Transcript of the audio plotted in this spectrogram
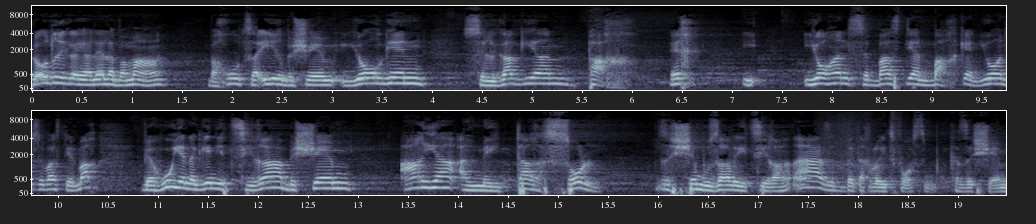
ועוד רגע יעלה לבמה בחור צעיר בשם יורגן סלגגיאן פח. איך? יוהאן סבסטיאן באך, כן, יוהאן סבסטיאן באך, והוא ינגן יצירה בשם אריה על מיתר הסול. זה שם מוזר ליצירה, אה, זה בטח לא יתפוס כזה שם.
